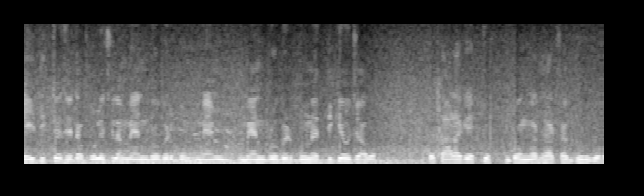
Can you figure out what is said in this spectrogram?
এই দিকটা যেটা বলেছিলাম ম্যানগ্রোভের বন ম্যান- ম্যানগ্রোভের বনের দিকেও যাব। তো তার আগে একটু গঙ্গার ধারটা ঘুরবো।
